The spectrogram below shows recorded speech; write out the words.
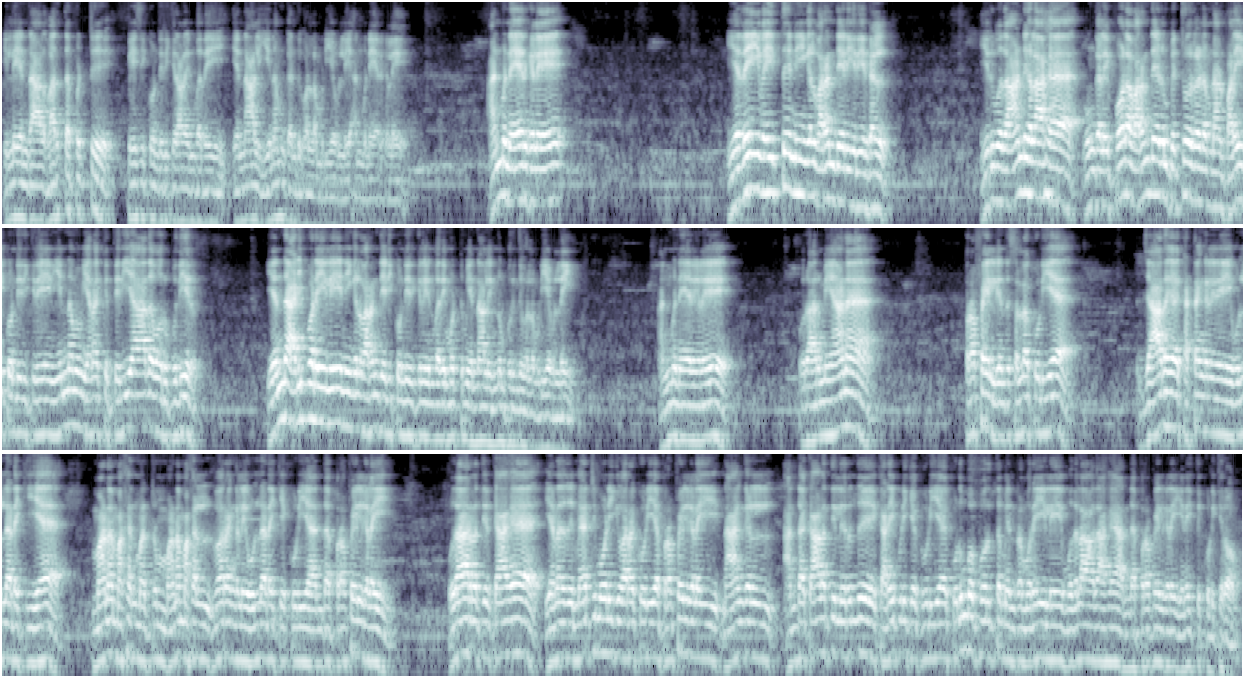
இல்லை என்றால் வருத்தப்பட்டு பேசிக் கொண்டிருக்கிறாள் என்பதை என்னால் இனம் கண்டு கொள்ள முடியவில்லை அன்பு நேயர்களே. அன்பு நேயர்களே எதை வைத்து நீங்கள் வரன் தேடுகிறீர்கள்? இருபது ஆண்டுகளாக உங்களைப் போல வரன் தேடும் பெற்றோர்களிடம் நான் பழகி கொண்டிருக்கிறேன். இன்னமும் எனக்கு தெரியாத ஒரு புதிர். எந்த அடிப்படையிலே நீங்கள் வரன் தேடிக்கொண்டிருக்கிறீர்கள் என்பதை மட்டும் என்னால் இன்னும் புரிந்து கொள்ள முடியவில்லை. அன்பு நேயர்களே ஒரு அருமையான ப்ரொஃபைல் என்று சொல்லக்கூடிய ஜாதக கட்டங்களிலே உள்ளடக்கிய மணமகன் மற்றும் மணமகள் விவரங்களை உள்ளடக்கக்கூடிய அந்த ப்ரொஃபைல்களை உதாரணத்திற்காக எனது மேட்ரிமோனிக்கு வரக்கூடிய ப்ரொஃபைல்களை நாங்கள் அந்த காலத்திலிருந்து கடைபிடிக்கக்கூடிய குடும்ப பொருத்தம் என்ற முறையிலே முதலாவதாக அந்த ப்ரொஃபைல்களை இணைத்து கொடுக்கிறோம்.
